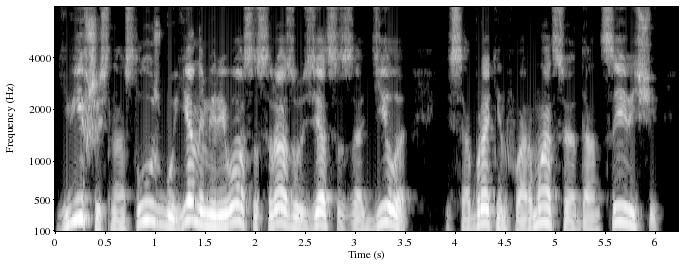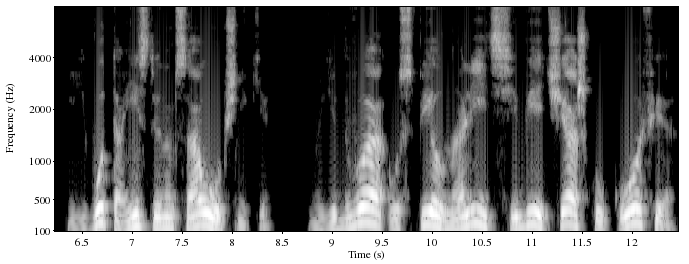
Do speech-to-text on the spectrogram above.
явившись на службу, я намеревался сразу взяться за дело и собрать информацию о Донцевиче и его таинственном сообщнике. Но едва успел налить себе чашку кофе,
